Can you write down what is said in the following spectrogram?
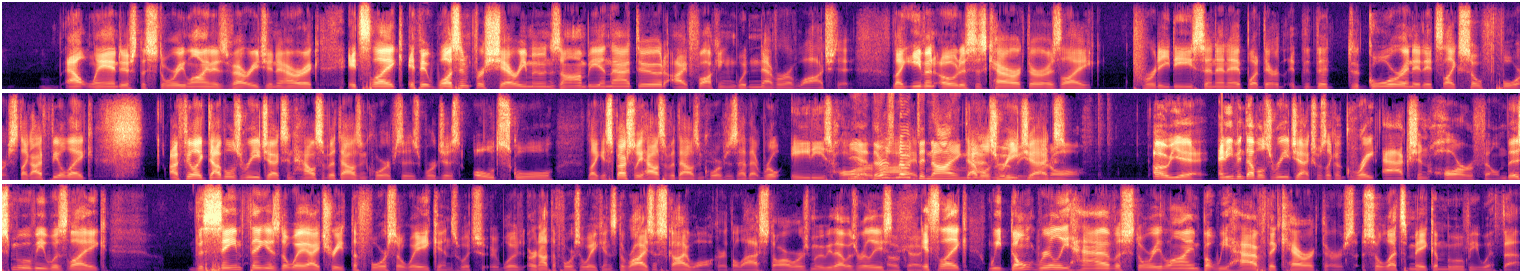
outlandish. The storyline is very generic. It's like if it wasn't for Sheri Moon Zombie in that dude, I fucking would never have watched it. Like even Otis's character is like pretty decent in it, but they're the, the the gore in it. It's like so forced. Like I feel like. I feel like Devil's Rejects and House of a Thousand Corpses were just old school, like especially House of a Thousand Corpses had that real '80s horror. yeah, there's no denying Devil's Rejects. at all. Oh yeah, and even Devil's Rejects was like a great action horror film. This movie was like the same thing as the way I treat The Force Awakens, which was or not The Force Awakens, The Rise of Skywalker, the last Star Wars movie that was released. Okay. It's like we don't really have a storyline, but we have the characters, so let's make a movie with them.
